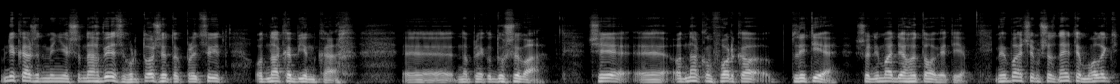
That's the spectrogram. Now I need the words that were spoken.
Вони кажуть мені, що на весь гуртожиток працює одна кабінка, е, наприклад, душева, чи е, одна комфорка плиті, що нема де готувати. Ми бачимо, що знаєте, молодь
